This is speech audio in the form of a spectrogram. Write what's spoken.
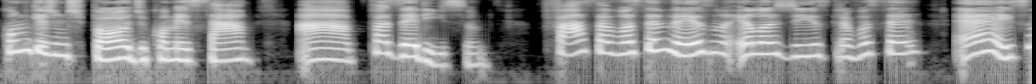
Como que a gente pode começar a fazer isso? Faça você mesmo elogios para você. É, isso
